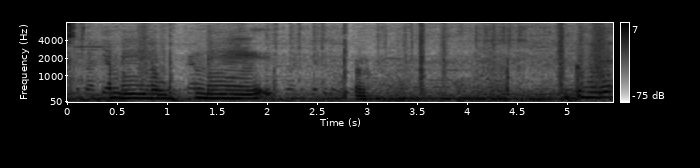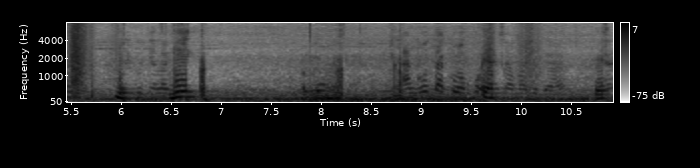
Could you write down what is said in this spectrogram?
sebagian dilumpuhkan di kemudian berikutnya lagi. Anggota kelompok yang sama juga. Ya.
